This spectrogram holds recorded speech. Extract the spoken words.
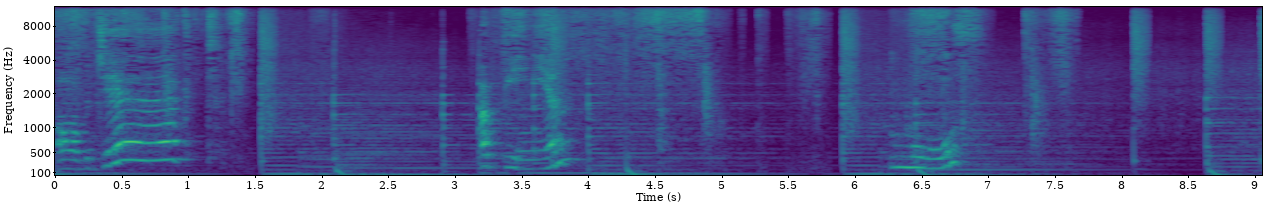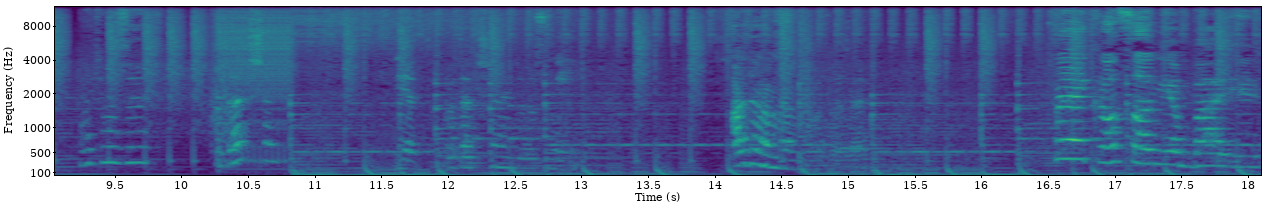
Object. Opinion. Move. What was it? Production? Yes, production it was me. I don't remember what was. Freckles on your body.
